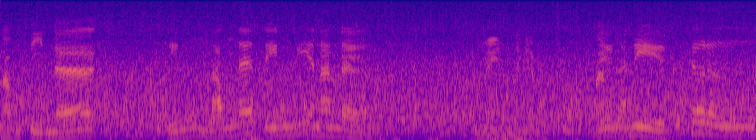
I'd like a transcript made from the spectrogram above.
nóng tin đó. Tin nóng đấy tin biết ăn là mềm em nhưng anh đi cũng chưa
